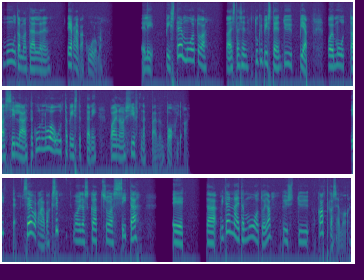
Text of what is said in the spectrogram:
muutama tällainen terävä kulma. Eli pisteen muotoa tai sitä sen tukipisteen tyyppiä voi muuttaa sillä, että kun luo uutta pistettä, niin painaa Shift-näppäimen pohjaan. Sitten seuraavaksi voitaisiin katsoa sitä, että miten näitä muotoja pystyy katkaisemaan.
